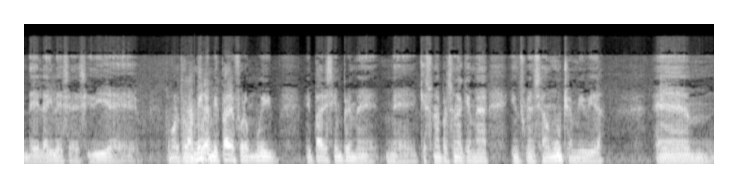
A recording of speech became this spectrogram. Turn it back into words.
de la iglesia, decidí eh, tomar otro camino. Mis padres fueron muy, mi padre siempre me, me, que es una persona que me ha influenciado mucho en mi vida, Em,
